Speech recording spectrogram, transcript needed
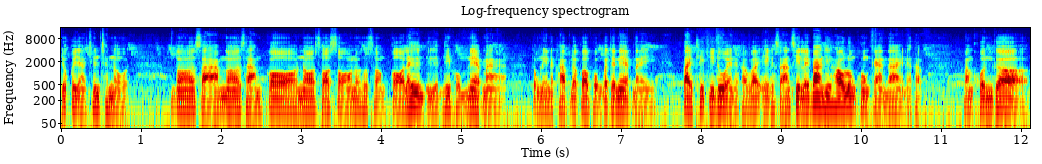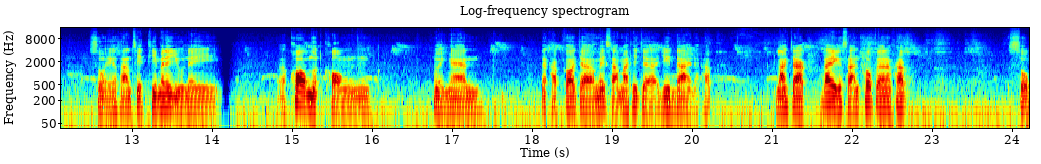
ยกตัวอย่างเช่นโฉนดน3น3กนส2นส2กและอื่น ๆ ที่ผมแนบมาตรงนี้นะครับ แล้วก็ผมก็จะแนบในใต้คลิปนี้ด้วยนะครับ ว่าเอกสารสิทธิ์อะไรบ้างที่เข้าร่วมโครงการได้นะครับ บางคนก็ส่งเอกสารสิทธิ์ที่ไม่ได้อยู่ในข้อกำหนดของหน่วยงานนะครับ ก็จะไม่สามารถที่จะยื่นได้นะครับ หลังจากได้เอกสารครบแล้วนะครับ ส่ง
